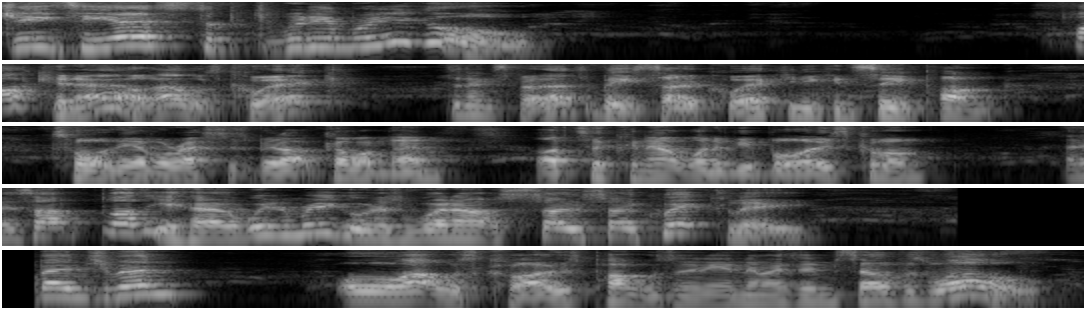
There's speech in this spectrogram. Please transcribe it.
GTS to William Regal. Fucking hell, that was quick. Didn't expect that to be so quick. And you can see Punk talking the other wrestlers be like, come on then. I've taken out one of your boys, come on. And it's like, bloody hell, William Regal just went out so, so quickly. Benjamin? Oh, that was close. Punk was nearly eliminated himself as well.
